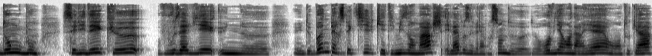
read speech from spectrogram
Donc bon, c'est l'idée que vous aviez une, une bonne perspective qui était mise en marche et là vous avez l'impression de, revenir en arrière ou en tout cas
